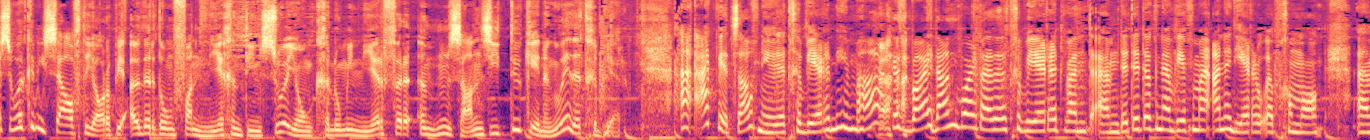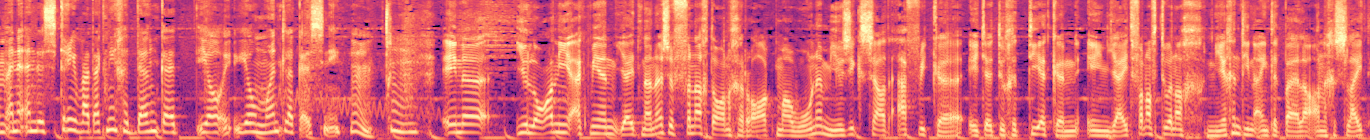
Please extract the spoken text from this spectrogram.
is ook in dieselfde jaar op die ouderdom van 19 so jonk genomineer vir 'n Mzansi toekenning. Hoe het dit gebeur? Ek, ek weet self nie hoe dit gebeur het nie, maar ek is baie dankbaar dat dit gebeur het want um, dit het ook nou weer vir my ander deure oopgemaak um, in 'n industrie wat ek nie gedink het heel heel moontlik is nie. Hmm. En uh Yolani, ek meen jy het nou-nou so vinnig daaraan geraak, maar Warner Music South Africa het jou toe geteken en jy het vanaf 2019 eintlik by hulle aangesluit.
